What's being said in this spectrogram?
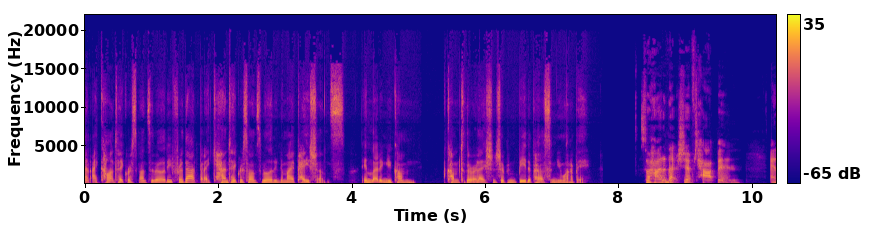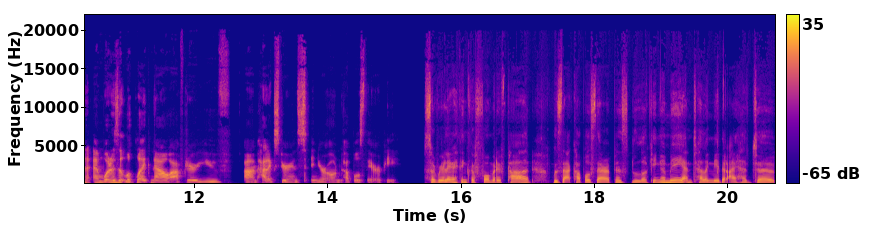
And I can't take responsibility for that, but I can take responsibility to my patience in letting you come come to the relationship and be the person you want to be. So, how did that shift happen, and and what does it look like now after you've um, had experience in your own couples therapy? So, really, I think the formative part was that couples therapist looking at me and telling me that I had to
